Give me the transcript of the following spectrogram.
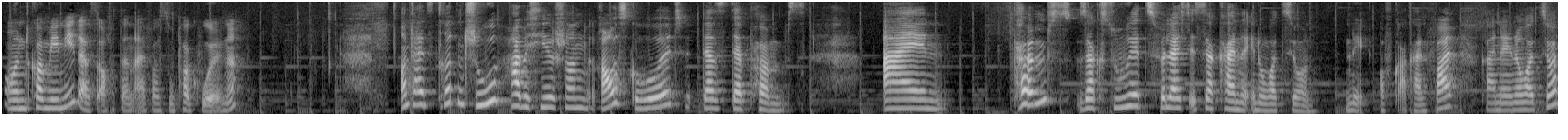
und kombiniere das auch dann einfach super cool, ne? Und als dritten Schuh habe ich hier schon rausgeholt, das ist der Pumps. Ein Pumps, sagst du jetzt vielleicht, ist ja keine Innovation. Nee, auf gar keinen Fall, keine Innovation.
